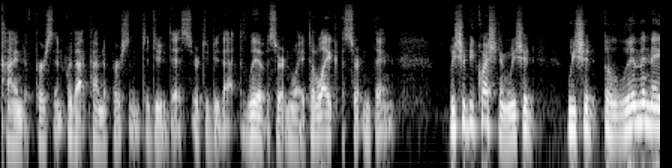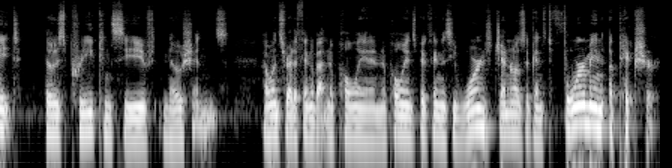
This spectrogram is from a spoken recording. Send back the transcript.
kind of person or that kind of person to do this or to do that, to live a certain way, to like a certain thing? We should be questioning. We should we should eliminate those preconceived notions. I once read a thing about Napoleon, and Napoleon's big thing is he warned generals against forming a picture,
